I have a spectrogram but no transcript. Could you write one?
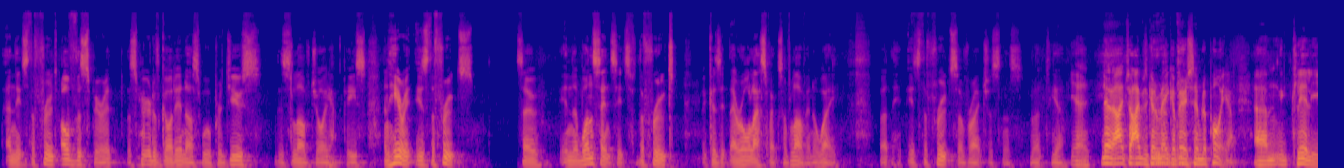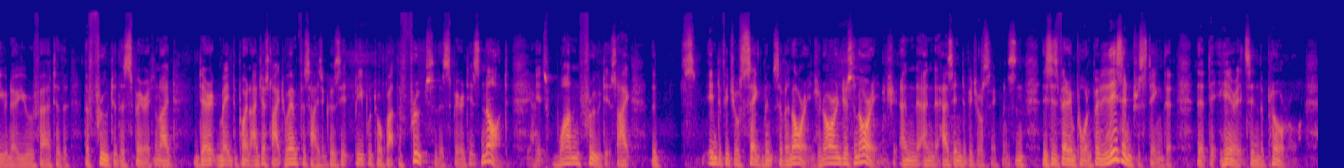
and it's the fruit of the Spirit. The Spirit of God in us will produce this love, joy, Yeah. peace. And here it is the fruits. So, in the one sense, it's the fruit because it, they're all aspects of love in a way, but it's the fruits of righteousness. But yeah, Yeah, no, I, so I was going to make a very similar point. Um, clearly, you know, you refer to the, the fruit of the Spirit, and I, Derek made the point, I'd just like to emphasize it because people talk about the fruits of the Spirit. It's not. It's one fruit. It's like individual segments of an orange. An orange is an orange and, and has individual segments, and this is very important. But it is interesting that, that here it's in the plural.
